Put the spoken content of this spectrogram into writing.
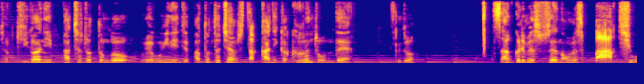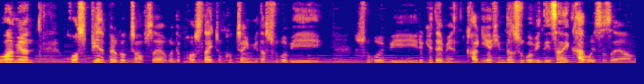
자, 기관이 받쳐줬던 거 외국인이 이제 바톤 터치하면서 딱 가니까 그건 좋은데 그죠? 쌍끌이 매수세 나오면서 빡 치고 가면 코스피는 별 걱정 없어요. 근데 코스닥이 좀 걱정입니다 수급이 수급이 이렇게 되면 가기가 힘든 수급인데 이상하게 가고 있어서요.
